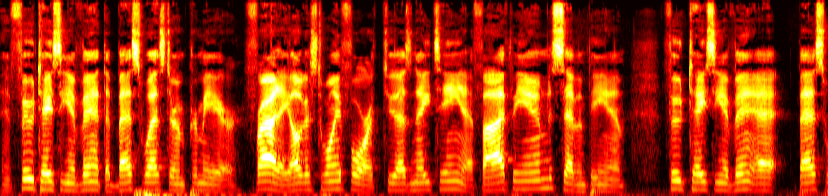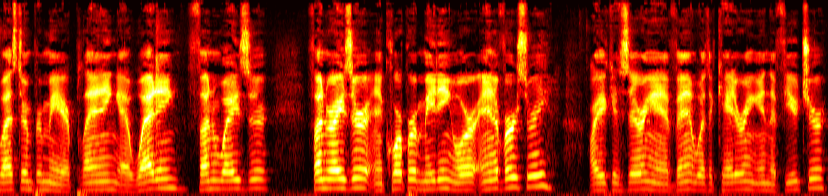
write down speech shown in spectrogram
And food tasting event at the Best Western Premier, Friday, August 24th, 2018 at 5 p.m. to 7 p.m. Food tasting event at Best Western Premier, planning a wedding, fundraiser, fundraiser, and corporate meeting or anniversary? Are you considering an event with a catering in the future?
